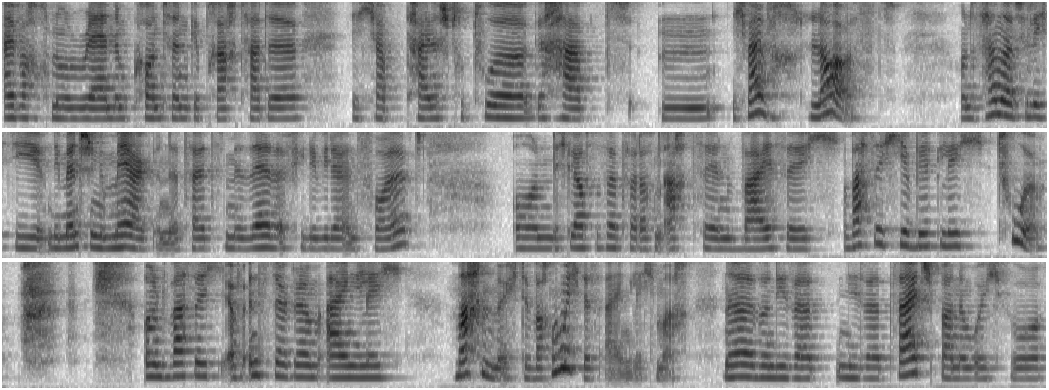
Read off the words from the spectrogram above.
einfach auch nur random Content gebracht hatte. Ich habe keine Struktur gehabt. Mm, ich war einfach lost. Und das haben natürlich die, die Menschen gemerkt. In der Zeit sind mir sehr, sehr viele wieder entfolgt. Und ich glaube, so seit 2018 weiß ich, was ich hier wirklich tue. Und was ich auf Instagram eigentlich machen möchte, warum ich das eigentlich mache. Ne, also in dieser, in dieser Zeitspanne, wo ich so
